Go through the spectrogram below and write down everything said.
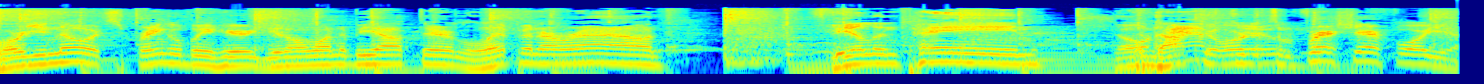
Or you know it, spring will be here. You don't want to be out there limping around, feeling pain. Don't the have doctor ordered some fresh air for you.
